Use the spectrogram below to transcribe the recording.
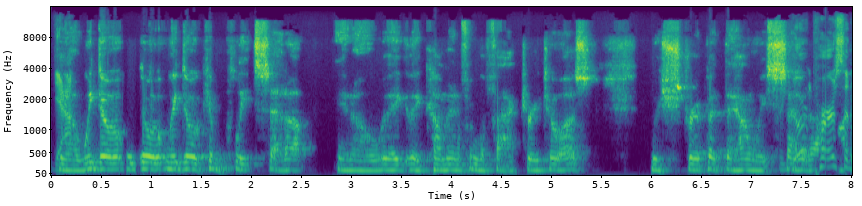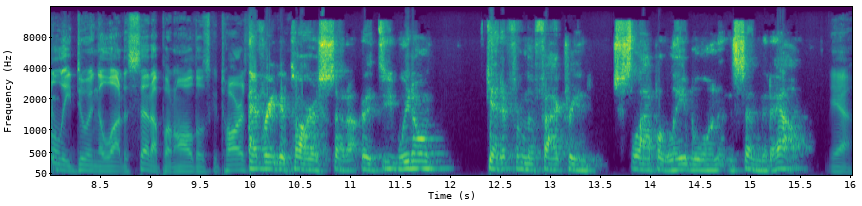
Yeah. You know, we do we do we do a complete setup. You know, they they come in from the factory to us. We strip it down. We set You're it up. personally doing a lot of setup on all those guitars. Every guitar is set up. It's, we don't get it from the factory and slap a label on it and send it out. Yeah.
